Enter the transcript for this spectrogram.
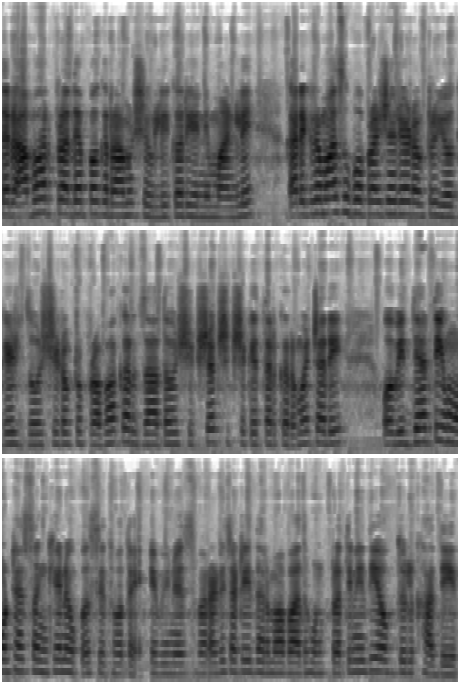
तर आभार प्राध्यापक राम शिवलीकर यांनी मांडले. कार्यक्रमास उपप्राचार्य डॉक्टर योगेश जोशी डॉक्टर प्रभाकर जाधव शिक्षक शिक्षकेतर कर्मचारी व विद्यार्थी मोठ्या संख्येने उपस्थित होते. एबी न्यूज मराठीसाठी धर्माबादहून प्रतिनिधी अब्दुल खादीर.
